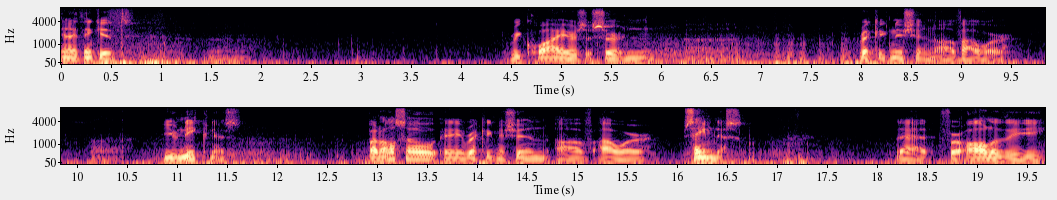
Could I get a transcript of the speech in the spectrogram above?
And I think it requires a certain uh, recognition of our uh, uniqueness, but also a recognition of our sameness. That for all of the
